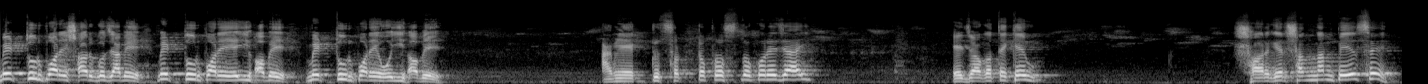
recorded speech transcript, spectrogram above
মৃত্যুর পরে স্বর্গ যাবে, মৃত্যুর পরে এই হবে, মৃত্যুর পরে ওই হবে। আমি একটু ছোট্ট প্রশ্ন করে যাই। এ জগতে কেউ স্বর্গের সন্ধান পেয়েছে?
